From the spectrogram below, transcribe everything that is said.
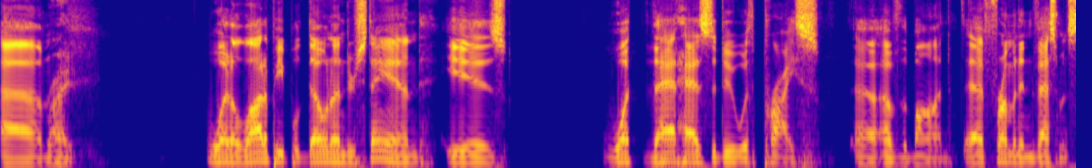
Um, right what a lot of people don't understand is what that has to do with price uh, of the bond uh, from an investment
